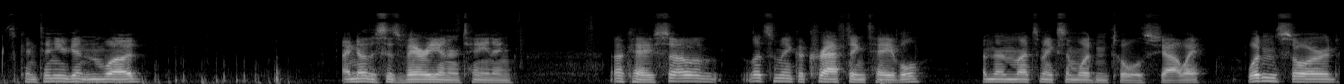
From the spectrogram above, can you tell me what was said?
let's continue getting wood. I know this is very entertaining. Okay, so let's make a crafting table, and then let's make some wooden tools, shall we? Wooden sword,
